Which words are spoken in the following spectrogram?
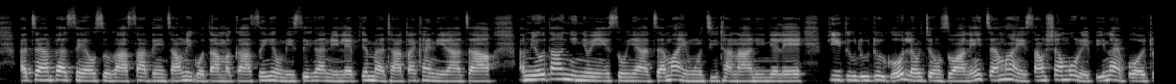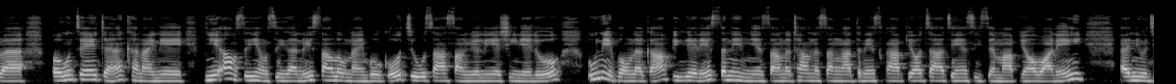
။အကြံဖတ်စေအုပ်စုကစတင်ချောင်းတွေကိုတာမကစေးရုံတွေစေကန်းတွေလည်းပြစ်မှတ်ထားတိုက်ခိုက်နေတာကြောင့်အမျိုးသားညီညွတ်ရေးအစိုးရကျန်းမာရေးဝန်ကြီးဌာနအနေနဲ့လည်းပြည်သူလူထုကိုလုံခြုံစွာနဲ့ကျန်းမာရေးစောင့်ရှောက်မှုတွေပေးနိုင်ဖို့အတွက်ပုံကျဲတန်းခံနိုင်တဲ့မြေအောက်စေးရုံစေကန်းတွေစောက်လုပ်နိုင်ဖို့ကိုစ조사ဆောင်ရွက်လျက်ရှိနေလို့ဥနေဖုံလက်ကပြီးခဲ့တဲ့စနစ်မြင့်ဆောင်2025သတင်းစကားပြောကြားခြင်းအစီအစဉ်မှာပြောပါတယ်။ NUG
